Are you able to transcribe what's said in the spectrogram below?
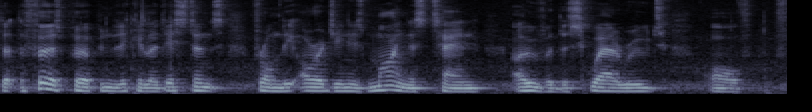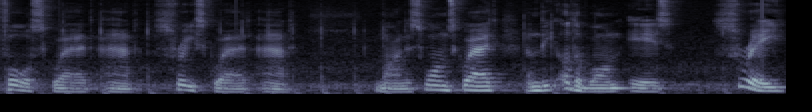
that the first perpendicular distance from the origin is minus 10 over the square root of 4 squared add 3 squared add minus 1 squared and the other one is 3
